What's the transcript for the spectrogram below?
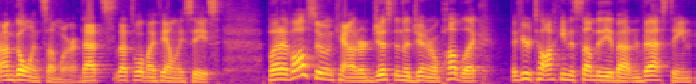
I'm going somewhere. That's that's what my family sees. But I've also encountered just in the general public if you're talking to somebody about investing,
